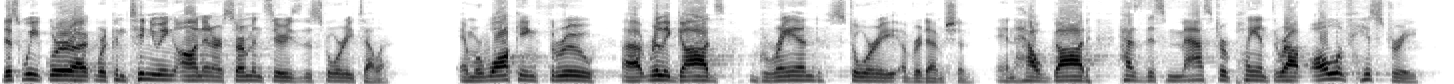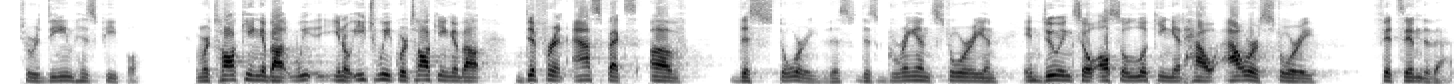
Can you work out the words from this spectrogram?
This week we're uh, we're continuing on in our sermon series, The Storyteller, and we're walking through uh, really God's grand story of redemption and how God has this master plan throughout all of history to redeem his people. And we're talking about, we, you know, each week we're talking about different aspects of this story, this, this grand story, and in doing so also looking at how our story fits into that.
